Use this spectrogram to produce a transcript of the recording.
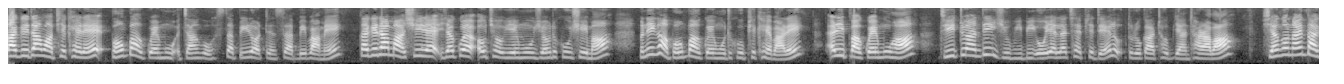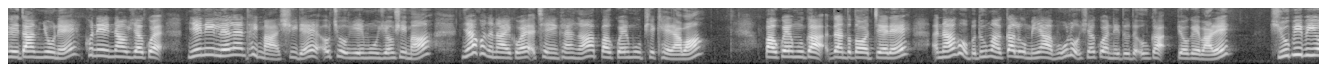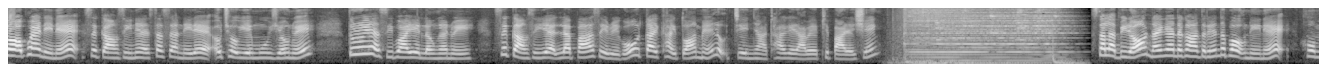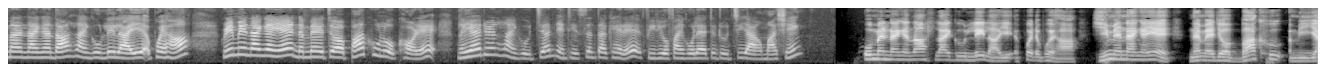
တာဂေတာမှာဖြစ်ခဲ့တဲ့ဘုံပေါက်ကွဲမှုအကြောင်းကိုဆက်ပြီးတော့တင်ဆက်ပေးပါမယ်။တာဂေတာမှာရှိတဲ့ရက်ွက်အုပ်ချုပ်ရေးမှုရုံးတစ်ခုရှိမှာမနေ့ကဘုံပေါက်ကွဲမှုတစ်ခုဖြစ်ခဲ့ပါတယ်။အဲ့ဒီပေါက်ကွဲမှုဟာ G20 UBBO ရဲ့လက်ချက်ဖြစ်တယ်လို့သူတို့ကထုတ်ပြန်ထားတာပါ။ရန်ကုန်တိုင်းတာဂေတာမြို့နယ်ခုနှစ်နောက်ရက်ွက်မြင်းနီလဲလန်းထိပ်မှာရှိတဲ့အုပ်ချုပ်ရေးမှုရုံးရှိမှာည9နာရီခွဲအချိန်ခန့်ကပောက်ကွဲမှုဖြစ်ခဲ့တာပါ။ ပောက်ကွဲမှုကအတန်တော်တော်ကျဲတယ်။အနားကိုဘယ်သူမှကတ်လို့မရဘူးလို့ရက်ွက်နေသူတဦးကပြောခဲ့ပါတယ်။ UPPO အဖွဲ့အနေနဲ့စစ်ကောင်စီနဲ့ဆက်ဆက်နေတဲ့အုပ်ချုပ်ရေးမှူးရုံးတွေသူတို့ရဲ့စီးပွားရေးလုပ်ငန်းတွေစစ်ကောင်စီရဲ့လက်ပါစီတွေကိုတိုက်ခိုက်သွားမယ်လို့ကြေညာထားခဲ့တာပဲဖြစ်ပါတယ်ရှင်။ဆက်လက်ပြီးတော့နိုင်ငံတကာသတင်းသပုတ်အနေနဲ့ဟိုမန်နိုင်ငံသားလှိုင်ကူလေလာရေးအဖွဲ့ဟာ ရီမင်နိုင်ငံရဲ့နမဲကျော်ဘာခုလို့ခေါ်တဲ့ငရဲတွင်းလှိုင်ကူကျမ်းပြင်ထိဆင့်သက်ခဲ့တဲ့ဗီဒီယိုဖိုင်ကိုလည်းတူတူကြည့်ရအောင်ပါရှင်။အိုမန်နိုင်ငံသားလှိုက်ကူလေလာရေးအဖွဲ့တစ်ဖွဲ့ဟာယီမင်နိုင်ငံရဲ့နာမည်ကျော်ဘာခုအမီရ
